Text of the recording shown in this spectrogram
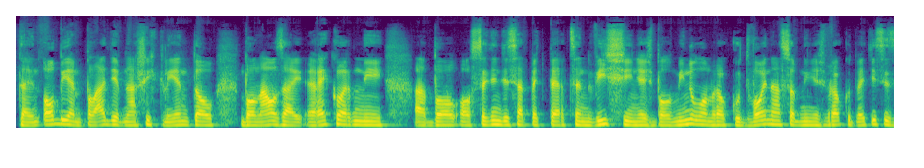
ten objem platieb našich klientov bol naozaj rekordný, bol o 75% vyšší, než bol v minulom roku, dvojnásobný než v roku 2019.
